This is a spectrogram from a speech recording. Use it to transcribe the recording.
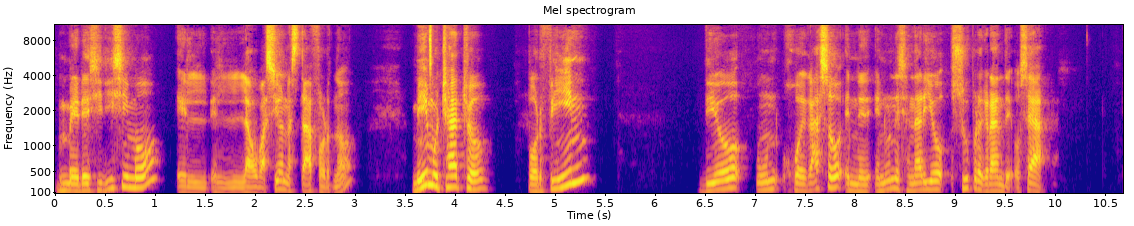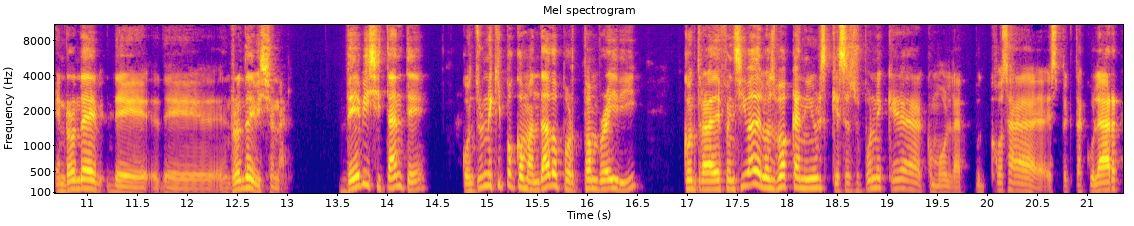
merecidísimo el- el- la ovación a Stafford, ¿no? Mi muchacho, por fin, dio un juegazo en, un escenario súper grande. O sea, en ronda, de- en ronda divisional. De visitante, contra un equipo comandado por Tom Brady, contra la defensiva de los Buccaneers, que se supone que era como la cosa espectacular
